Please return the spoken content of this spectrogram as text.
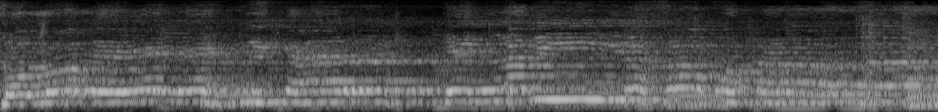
Solo deben explicar que en la vida somos nada.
